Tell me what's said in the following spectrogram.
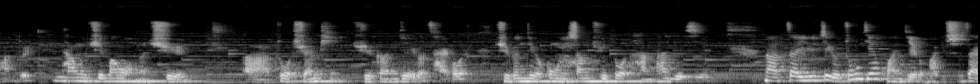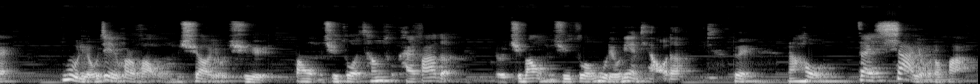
团队，他们去帮我们去啊、做选品，去跟这个采购，去跟这个供应商去做谈判这些。那在于这个中间环节的话，就是在物流这一块的话，我们需要有去帮我们去做仓储开发的，有去帮我们去做物流链条的，对。然后在下游的话，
